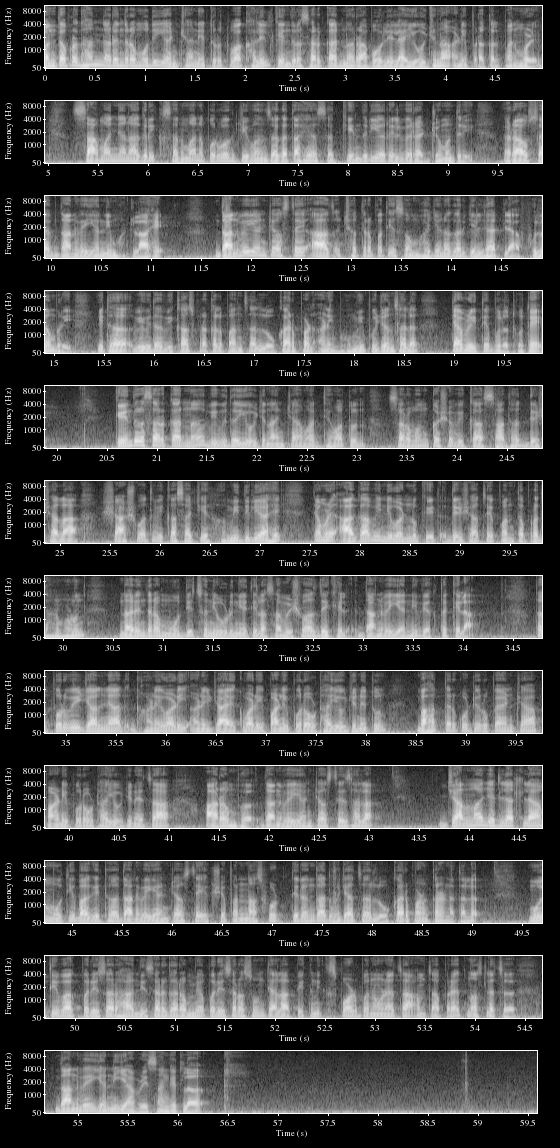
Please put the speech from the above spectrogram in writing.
पंतप्रधान नरेंद्र मोदी यांच्या नेतृत्वाखालील केंद्र सरकारनं राबवलेल्या योजना आणि प्रकल्पांमुळे सामान्य नागरिक सन्मानपूर्वक जीवन जगत आहे असं केंद्रीय रेल्वे राज्यमंत्री रावसाहेब दानवे यांनी म्हटलं आहे. दानवे यांच्या हस्ते आज छत्रपती संभाजीनगर जिल्ह्यातल्या फुलंब्री इथं विविध विकास प्रकल्पांचं लोकार्पण आणि भूमिपूजन झालं. त्यावेळी ते बोलत होते. केंद्र सरकारनं विविध योजनांच्या माध्यमातून सर्वंकष विकास साधत देशाला शाश्वत विकासाची हमी दिली आहे. त्यामुळे आगामी निवडणुकीत देशाचे पंतप्रधान म्हणून नरेंद्र मोदीच निवडून येतील असा विश्वास देखील दानवे यांनी व्यक्त केला. तत्पूर्वी जालन्यात घाणेवाडी आणि जायकवाडी पाणीपुरवठा योजनेतून बहात्तर कोटी रुपयांच्या पाणीपुरवठा योजनेचा आरंभ दानवे यांच्या हस्ते झाला. जालना जिल्ह्यातल्या मोतीबाग इथं दानवे यांच्या हस्ते एकशे पन्नास फूट तिरंगा ध्वजाचं लोकार्पण करण्यात आलं. मोतीबाग परिसर हा निसर्गरम्य परिसर असून त्याला पिकनिक स्पॉट बनवण्याचा आमचा प्रयत्न असल्याचं दानवे यांनी यावेळी सांगितलं.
